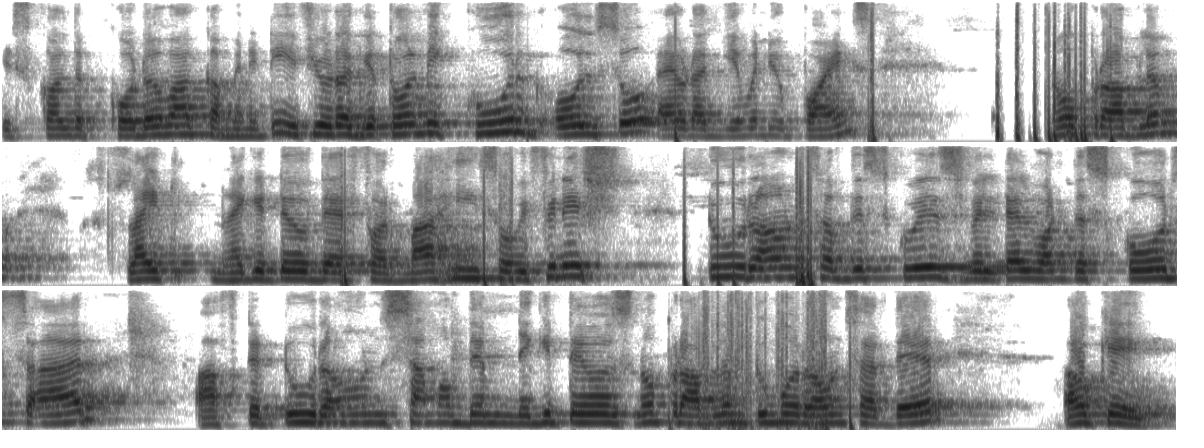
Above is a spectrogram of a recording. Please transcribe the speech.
It's called the Kodava community. If you would have told me Coorg also, I would have given you points. No problem. Slight negative there for Mahi. So we finish two rounds of this quiz. We'll tell what the scores are. After two rounds, some of them negatives, no problem. Two more rounds are there. Okay.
